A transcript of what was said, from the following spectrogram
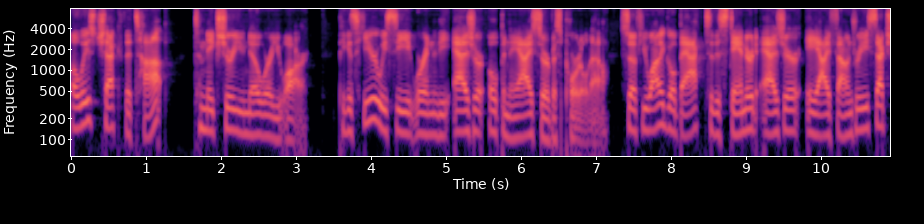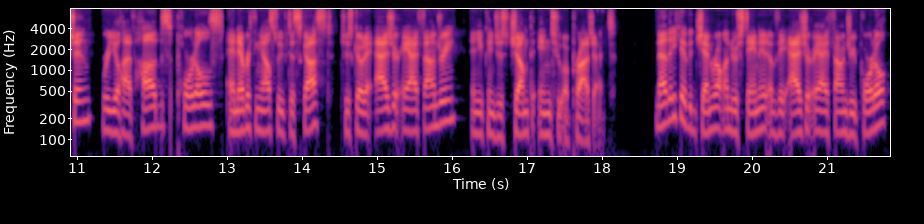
always check the top to make sure you know where you are. Because here we see we're in the Azure OpenAI Service portal now. So if you want to go back to the standard Azure AI Foundry section where you'll have hubs, portals, and everything else we've discussed, just go to Azure AI Foundry and you can just jump into a project. Now that you have a general understanding of the Azure AI Foundry portal,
